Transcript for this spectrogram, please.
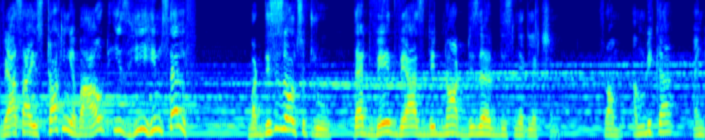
Vyasa is talking about is he himself. But this is also true that Ved Vyas did not deserve this neglection from Ambika and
